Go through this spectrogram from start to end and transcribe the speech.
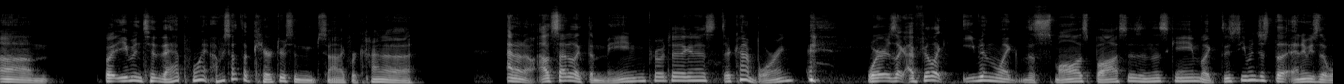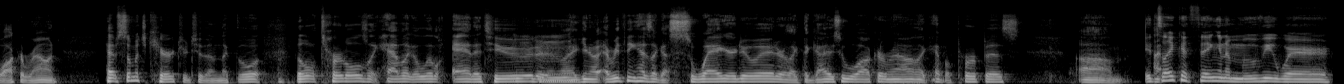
Um, but even to that point, I always thought the characters in Sonic were kind of, I don't know, outside of like the main protagonist, they're kind of boring. Whereas like I feel like even like the smallest bosses in this game, like just even just the enemies that walk around, have so much character to them. Like the little the little turtles like have like a little attitude and like you know everything has like a swagger to it, or like the guys who walk around like have a purpose. Um, it's like a thing in a movie where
